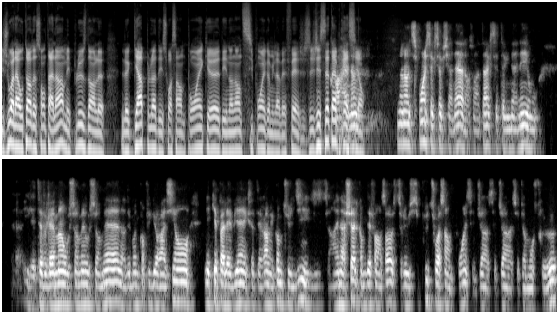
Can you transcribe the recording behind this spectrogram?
joue à la hauteur de son talent, mais plus dans le, le gap là, des 60 points que des 96 points comme il avait fait. J'ai cette impression. 96 points, c'est exceptionnel. On s'entend que c'était une année où il était vraiment au sommet, au sommet, dans des bonnes configurations, l'équipe allait bien, etc. Mais comme tu le dis, en NHL comme défenseur, si tu réussis plus de 60 points, c'est déjà, déjà, déjà monstrueux.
